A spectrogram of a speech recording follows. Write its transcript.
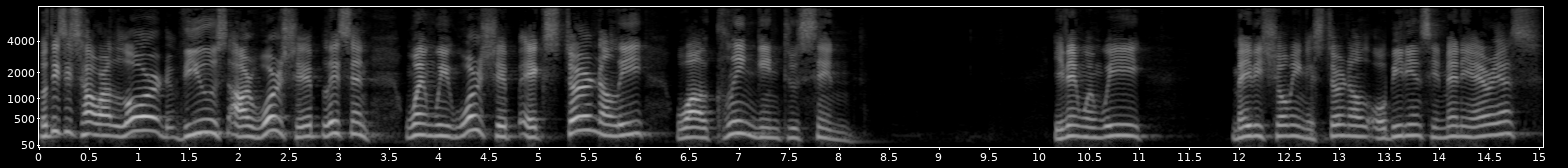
but this is how our Lord views our worship. Listen, when we worship externally while clinging to sin. Even when we may be showing external obedience in many areas,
